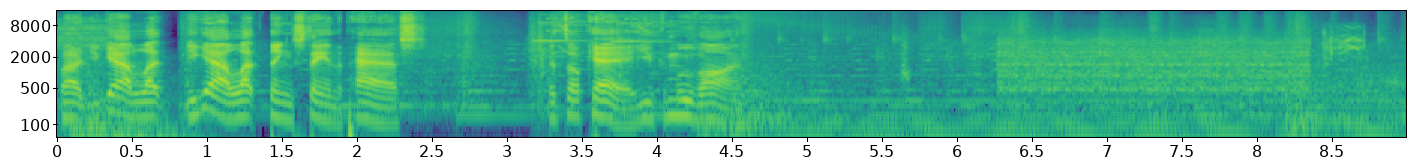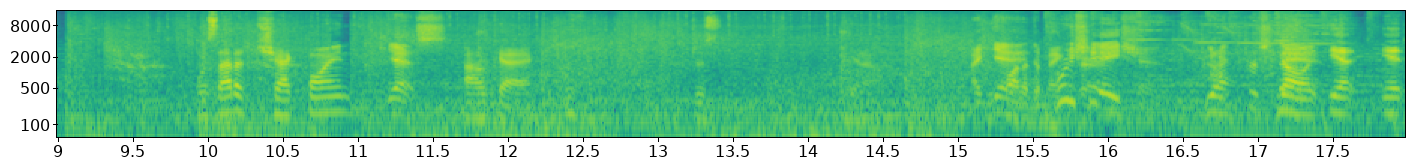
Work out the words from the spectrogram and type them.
But you gotta let you gotta let things stay in the past. It's okay. You can move on. Was that a checkpoint? Yes, Okay. Just, you know. I get Wanted to make sure. Appreciation. I No, understand. it, it,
